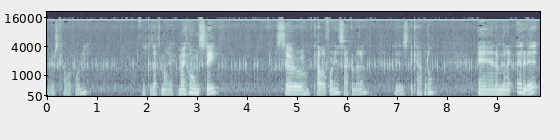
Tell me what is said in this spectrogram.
There's California, because that's my, my home state. So California, Sacramento, is the capital. And I'm going to edit it.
